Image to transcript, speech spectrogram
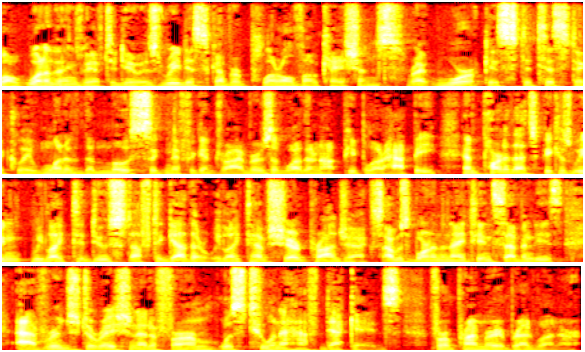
Well, one of the things we have to do is rediscover plural vocations, right? Work is statistically one of the most significant drivers of whether or not people are happy. And part of that's because we, we like to do stuff together. We like to have shared projects. I was born in the 1970s. Average duration at a firm was two and a half decades for a primary breadwinner.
